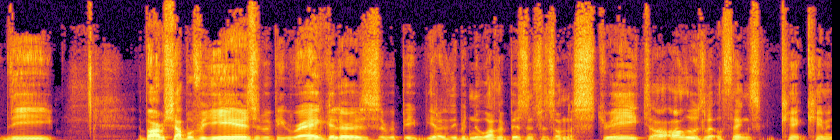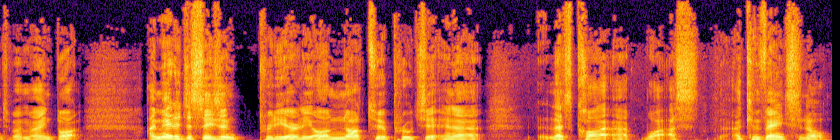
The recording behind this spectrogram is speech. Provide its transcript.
the barbershop over years, it would be regulars, it would be, you know, there would no other businesses on the street. All, all those little things came, came into my mind. But I made a decision pretty early on not to approach it in a let's call it a what a, a conventional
